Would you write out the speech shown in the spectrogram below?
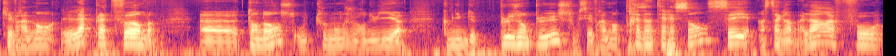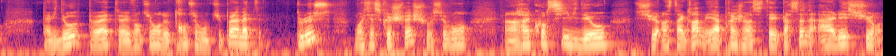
qui est vraiment la plateforme euh, tendance, où tout le monde aujourd'hui euh, communique de plus en plus, où c'est vraiment très intéressant, c'est Instagram. Là, faut, ta vidéo peut être éventuellement de 30 secondes. Tu peux la mettre plus. Moi, c'est ce que je fais. Je fais souvent un raccourci vidéo sur Instagram et après, je vais inciter les personnes à aller sur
